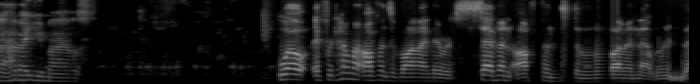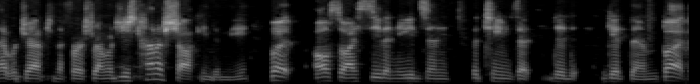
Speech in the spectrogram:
Uh, how about you, Miles? Well, if we're talking about offensive line, there were seven offensive linemen that were that were drafted in the first round, which is kind of shocking to me. But also, I see the needs and the teams that did get them. But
